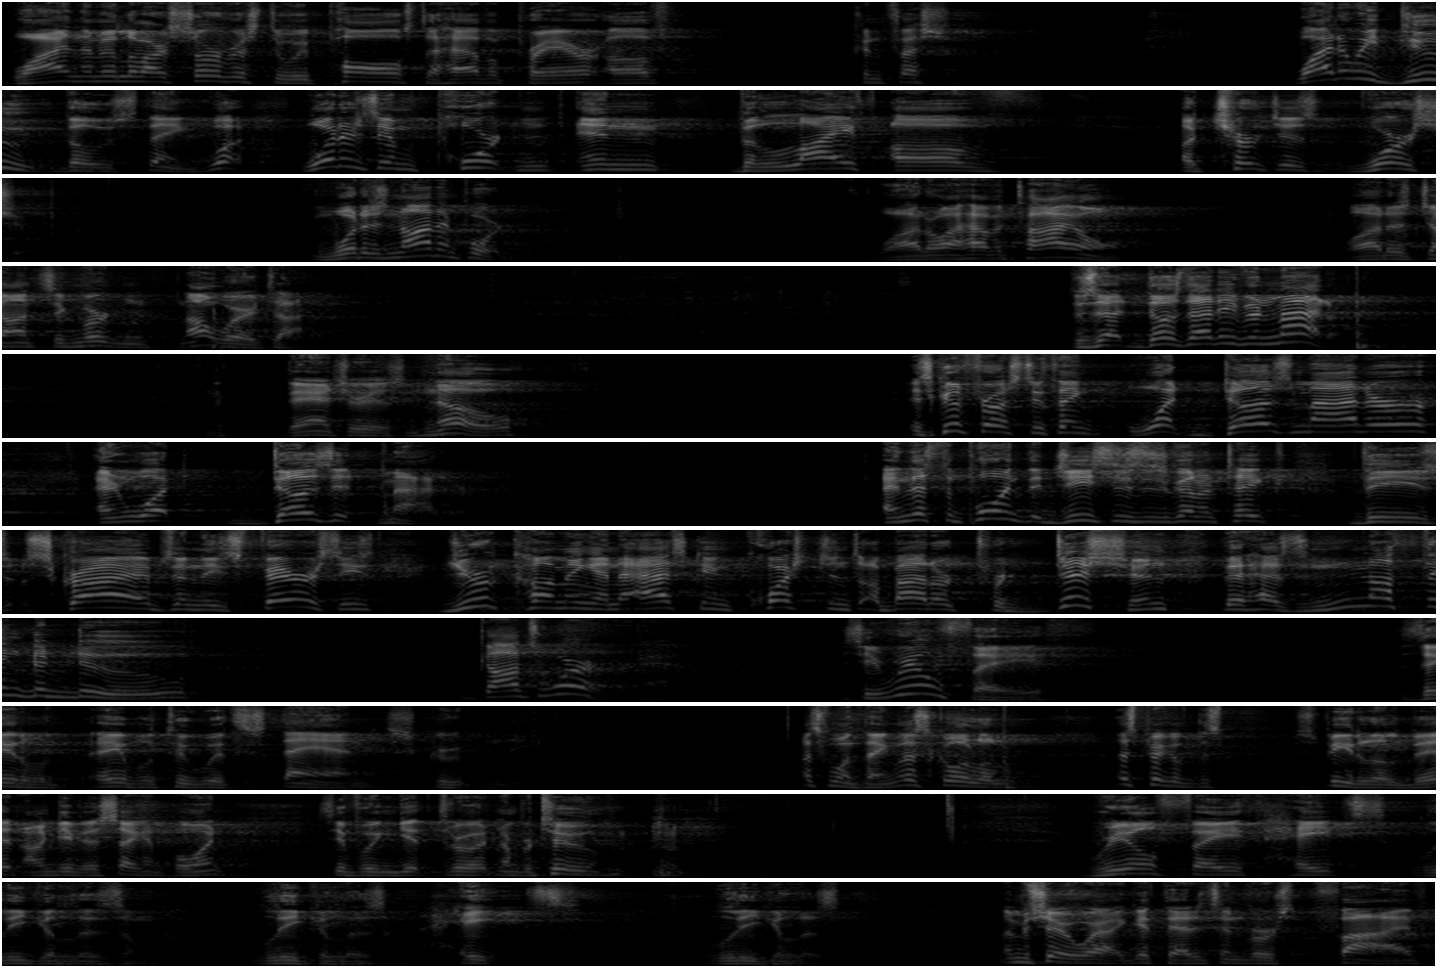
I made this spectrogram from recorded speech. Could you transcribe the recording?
Why, in the middle of our service, do we pause to have a prayer of confession? Why do we do those things? What, what is important in the life of a church's worship? What is not important? Why do I have a tie on? Why does John Sigmerton not wear a tie? Does that, does that even matter? The answer is no. It's good for us to think what does matter and what doesn't matter. And that's the point that Jesus is going to take these scribes and these Pharisees. You're coming and asking questions about a tradition that has nothing to do with God's Word. You see, real faith is able, able to withstand scrutiny. That's one thing. Let's go a little, let's pick up the speed a little bit. I'll give you a second point, see if we can get through it. Number two. Real faith hates legalism. Legalism. Hates legalism. Let me show you where I get that. It's in verse 5.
